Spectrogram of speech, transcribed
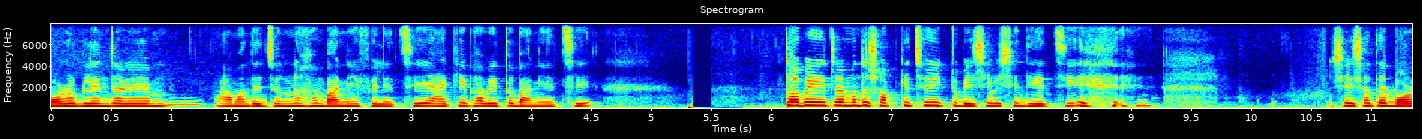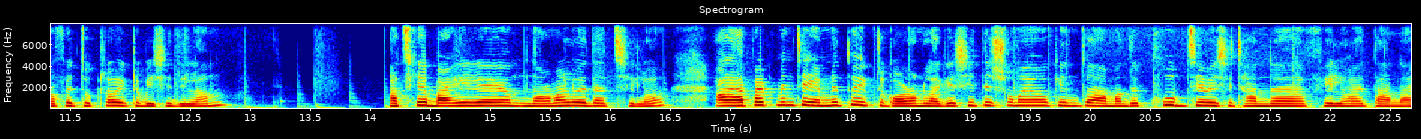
বড় ব্লেন্ডারে আমাদের জন্য বানিয়ে ফেলেছি, একইভাবেই তো বানিয়েছি। তবে এটার মধ্যে সব কিছুই একটু বেশি বেশি দিয়েছি। সেই সাথে বরফের টুকরাও একটু বেশি দিলাম। আজকে বাইরে নর্মাল ওয়েদার ছিল, আর অ্যাপার্টমেন্টে এমনিতেও একটু গরম লাগে। শীতের সময়ও কিন্তু আমাদের খুব যে বেশি ঠান্ডা ফিল হয় তা না।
